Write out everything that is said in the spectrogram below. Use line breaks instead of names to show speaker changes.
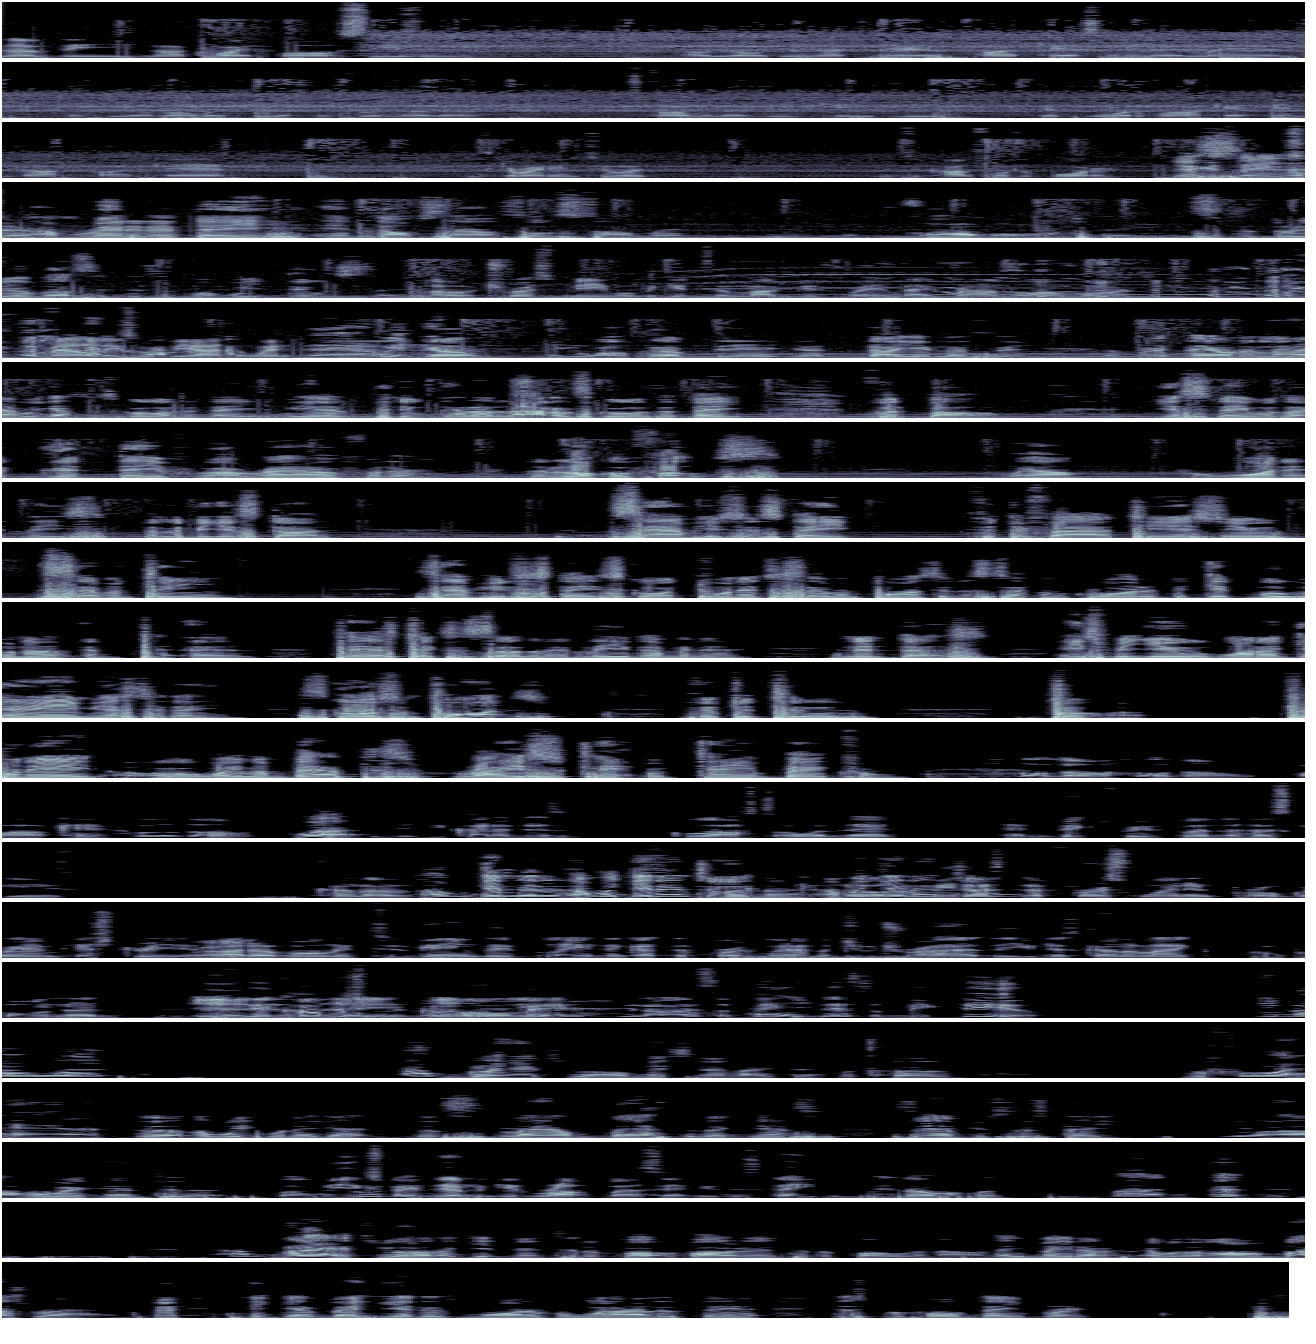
days of the not quite fall season. How are you all doing out there in podcast internet land? Thank you as always for listening to another installment of the KG Fifth Ward Wildcat and Doc podcast. Let's get right into it. Mr. College Reporter.
Yes, sir. I'm ready today and don't sound so somber and, and formal today. It's the three of us, and this is what we do, sir.
Oh, trust me, when we get to my good friend Matt Brown, the Longhorn, formalities will be out the window.
There we go. He woke up there. Got, Diane, let's see. The first day on the line, we got some scores today. We have we got a lot of scores today. Football. Yesterday was a good day for around for the, the local folks. Well, for one at least. But let me get started. Sam Houston State 55, TSU 17. Sam Houston State scored 27 points in the second quarter to get moving and uh, past Texas Southern and lead them in the, in the dust. HBU won a game yesterday, scored some points, 52 to 28 over Wayland Baptist. Rice came, came back from.
Hold on, hold on, Wildcat, hold on.
What?
You, you kind of just glossed over that that victory for the Huskies kind of.
I'm getting it. I'm gonna get into it now. I'm gonna get
I mean,
into
that's
it.
their first win in program history.
Right.
Out of only two games they played, they got the first win after two tries, and you just kind of like poo-pooing the,
Yeah,
the accomplishment.
hey,
Come on, man. You know that's a big
Hey.
that's a big deal.
You know what? I'm glad you all mentioned it like that because beforehand, the other week when they got the slam bastard against Sam Houston State, you all were into the,
Well, we expect them to get rocked by Sam Houston State.
you know, but my goodness. I'm glad you all are getting into the fo- following into the fold and all. They made a it was a long bus ride. they got back here this morning, from what I understand, just before daybreak.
